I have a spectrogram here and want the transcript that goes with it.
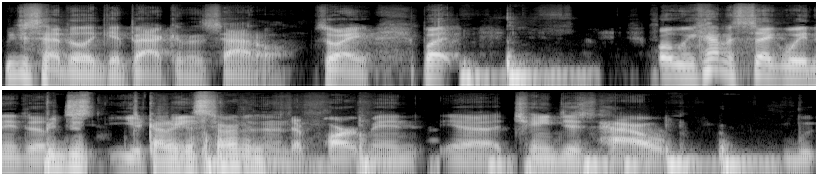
we just had to like get back in the saddle. So I but but we kind of segued into We just you gotta get started. in the department uh, changes how we,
